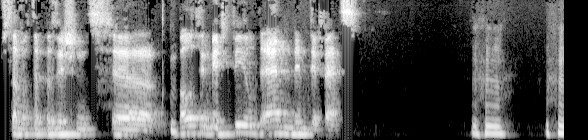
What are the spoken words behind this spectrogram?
some of the positions, uh, both in midfield and in defense. Mm-hmm. Mm-hmm.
